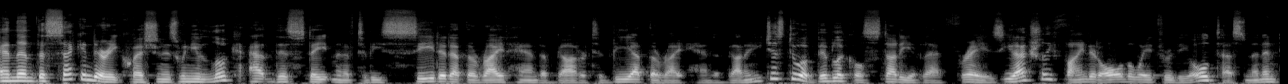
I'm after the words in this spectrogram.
And then the secondary question is when you look at this statement of to be seated at the right hand of God or to be at the right hand of God, and you just do a biblical study of that phrase, you actually find it all the way through the Old Testament. And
